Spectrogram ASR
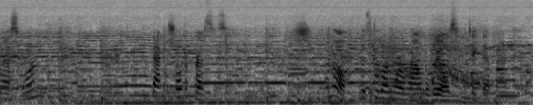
Last one. Back shoulder presses. Oh no, let's do one more round of wheels. Take that back.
